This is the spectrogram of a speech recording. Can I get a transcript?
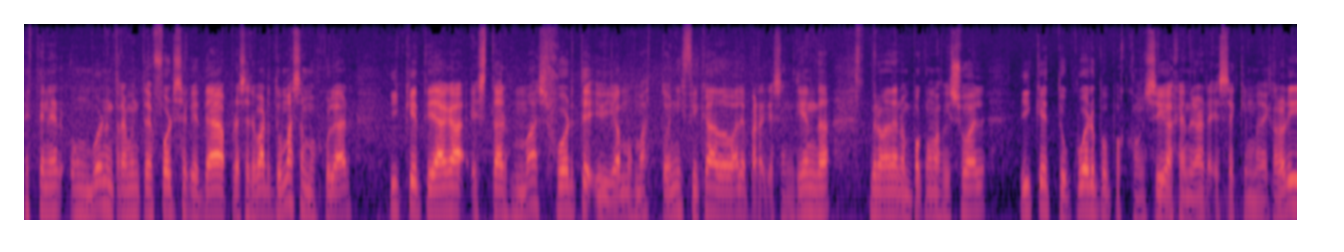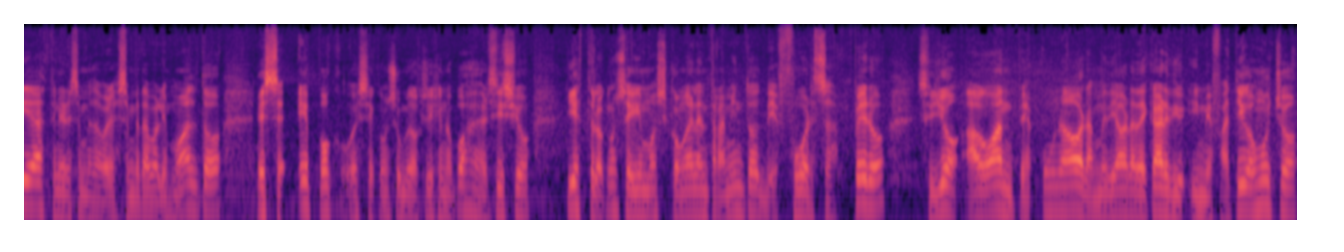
es tener un buen entrenamiento de fuerza que te haga preservar tu masa muscular y que te haga estar más fuerte y digamos más tonificado, ¿vale? Para que se entienda de una manera un poco más visual y que tu cuerpo pues consiga generar ese quema de calorías, tener ese metabolismo, alto, ese EPOC o ese consumo de oxígeno post ejercicio y esto lo conseguimos con el entrenamiento de fuerza. Pero si yo hago antes una hora, media hora de cardio y me fatigo mucho,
